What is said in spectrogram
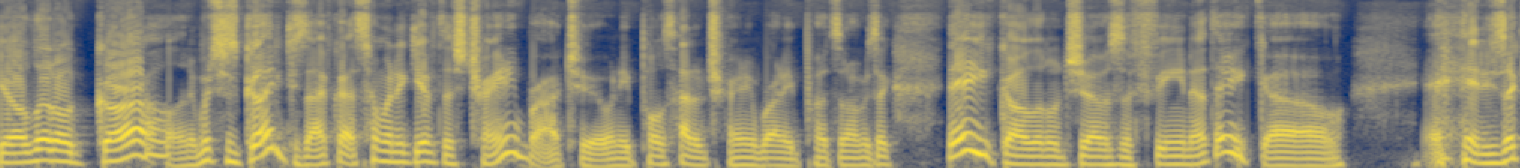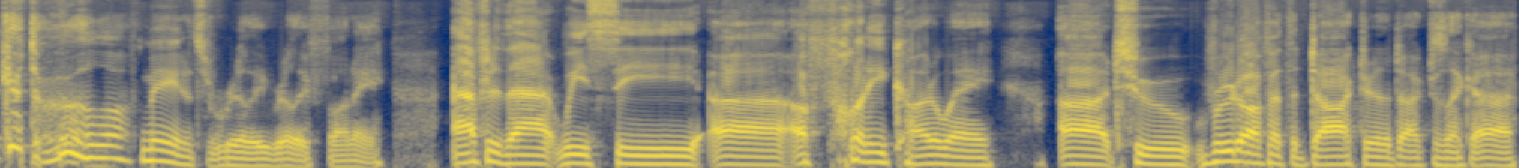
you're a little girl, which is good because I've got someone to give this training bra to. And he pulls out a training bra and he puts it on. He's like, there you go, little Josephina. There you go. And he's like, get the hell off me. And it's really really funny. After that, we see uh, a funny cutaway uh, to Rudolph at the doctor. The doctor's like, uh,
